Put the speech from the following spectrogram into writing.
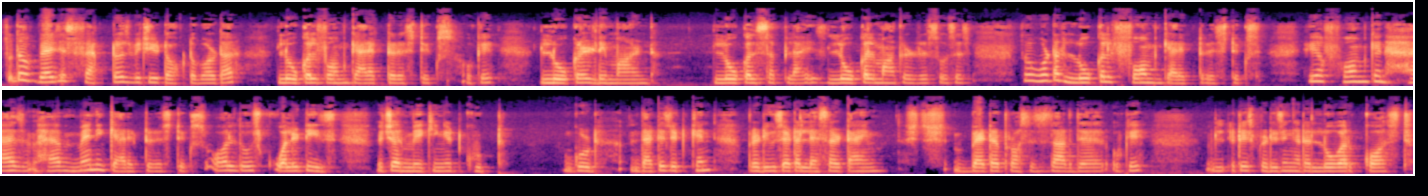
So the various factors which he talked about are local firm characteristics, okay, local demand, local supplies, local market resources. So what are local firm characteristics? Here firm can has have many characteristics, all those qualities which are making it good. Good. That is it can produce at a lesser time, better processes are there, okay? It is producing at a lower cost.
